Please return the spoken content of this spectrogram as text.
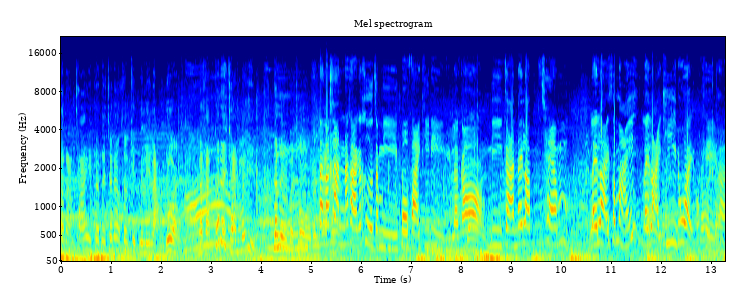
สนามช้างอินเตอร์เนชั่นแนลเซอร์กิตบุรีรัมย์ด้วยอ๋อ นะครับก็ได้แชมป์มาอีกก็เลยมาโชว์กันแต่ละคันนะคะก็คือจะมีโปรไฟล์ที่ดี แล้วก็ใช่ มีการได้รับแชมป์หลาย ๆ สมัยหลาย ๆ ที่ด้วย โอเคใช่ค่ะ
